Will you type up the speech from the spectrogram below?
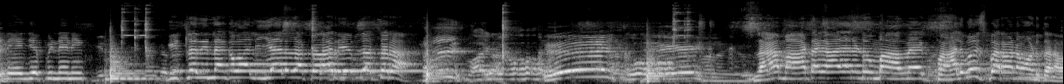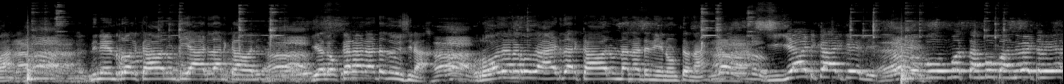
ఇది ఏం చెప్పిండే నీకు గిట్ల తిన్నాక వాళ్ళు ఇయ్యాలి చస్తారా రేపు చస్తారా? ఏయ్! నా మాట కాదని నువ్వు మా అమ్మాయికి పాలు పోసి పరవన వండుతున్నావా నేను ఎన్ని రోజులు కావాలంటే ఆడదానికి కావాలి. ఇవాళ ఒక్కనాడంటే చూసిన. రోజన రోజు ఆడదానికి కావాలంటే నేను ఉంటానా? ఇయ్యాటి కాడికి వెళ్ళి తమ్ము పన్ను పెట్టవే.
